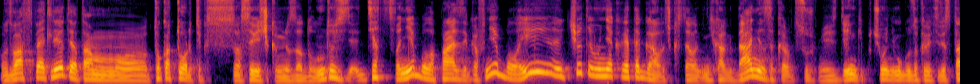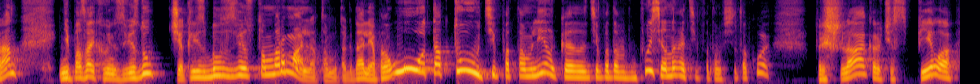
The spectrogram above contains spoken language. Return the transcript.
В 25 лет я там э, только тортик с свечками задул. Ну, то есть детства не было, праздников не было, и что-то у меня какая-то галочка стояла. Никогда не закрыл. Слушай, у меня есть деньги, почему я не могу закрыть ресторан? Не позвать какую-нибудь звезду? Чек-лист был звезду там нормально, там и так далее. Я потом, о, тату, типа там Ленка, типа там, пусть она, типа там все такое. Пришла, короче, спела.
